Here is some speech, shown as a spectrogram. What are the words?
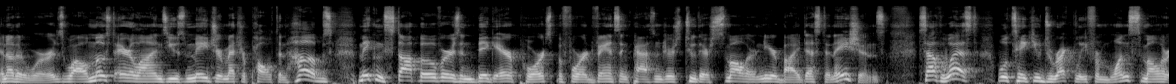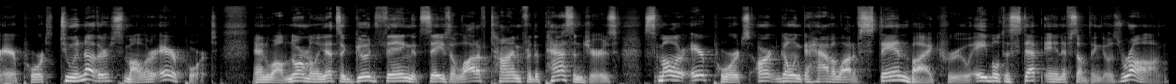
In other words, while most airlines use major metropolitan hubs, making stopovers in big airports before advancing passengers to their smaller nearby destinations, Southwest will take you directly from one smaller airport to another smaller airport. And while normally that's a good thing that saves a lot of time for the passenger, passengers, smaller airports aren't going to have a lot of standby crew able to step in if something goes wrong.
